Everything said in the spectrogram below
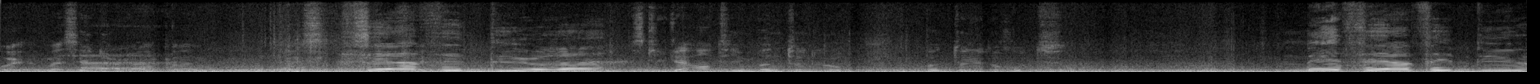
Oui, mais c'est dur hein, quand même. C'est assez dur. Ce qui garantit une bonne tenue, une bonne tenue de route. Mais c'est assez dur.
